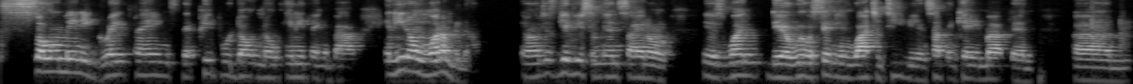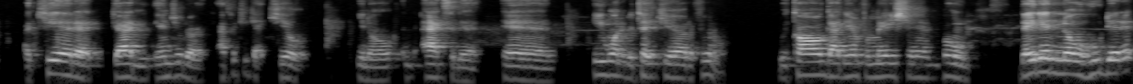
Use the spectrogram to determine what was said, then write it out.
so many great things that people don't know anything about, and he don't want them to know. You know, I'll just give you some insight on. There's one deal we were sitting and watching TV, and something came up, and um, a kid had gotten injured, or I think he got killed. You know, an accident, and he wanted to take care of the funeral. We called, got the information, boom. They didn't know who did it.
